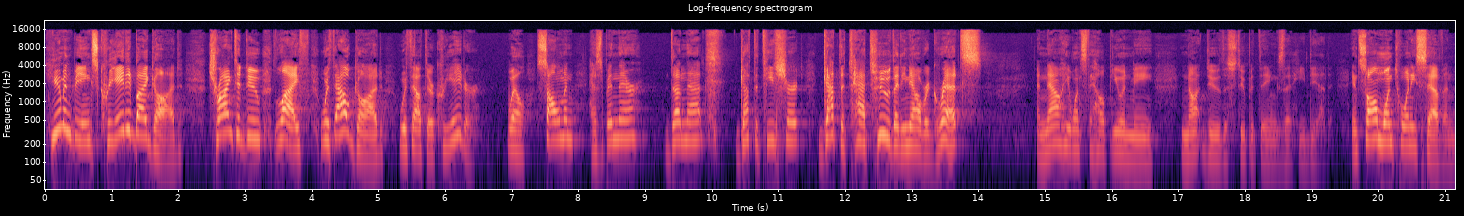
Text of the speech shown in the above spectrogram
Human beings created by God trying to do life without God, without their Creator. Well, Solomon has been there, done that, got the t shirt, got the tattoo that he now regrets, and now he wants to help you and me not do the stupid things that he did. In Psalm 127,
